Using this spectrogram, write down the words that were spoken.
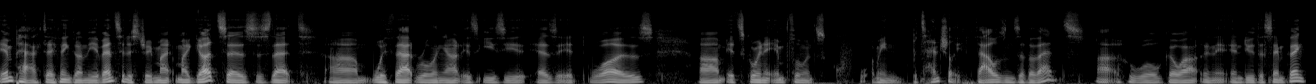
impact, I think, on the events industry. My my gut says is that um, with that rolling out as easy as it was, um, it's going to influence. I mean, potentially thousands of events uh, who will go out and, and do the same thing,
